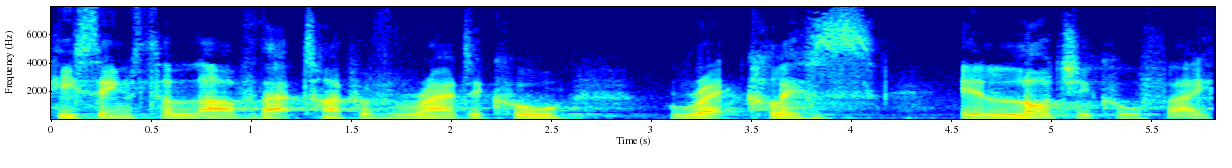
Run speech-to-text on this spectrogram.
He seems to love that type of radical, reckless, illogical faith.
